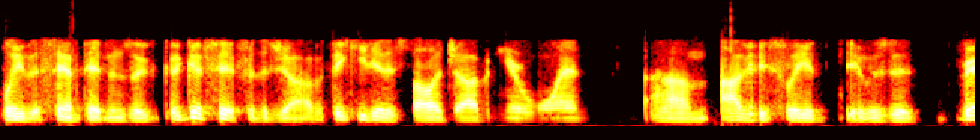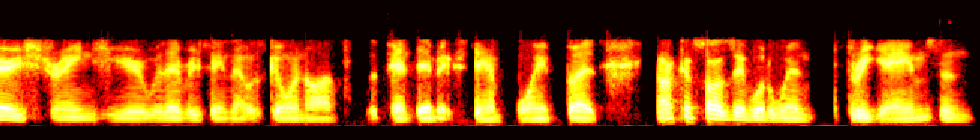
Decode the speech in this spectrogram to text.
believe that Sam Pittman's a, a good fit for the job. I think he did a solid job in year one. Um, obviously, it, it was a very strange year with everything that was going on from the pandemic standpoint, but Arkansas was able to win three games, and,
